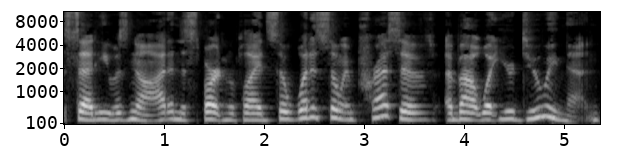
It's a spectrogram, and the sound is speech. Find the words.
said he was not, and the Spartan replied, So what is so impressive about what you're doing then?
